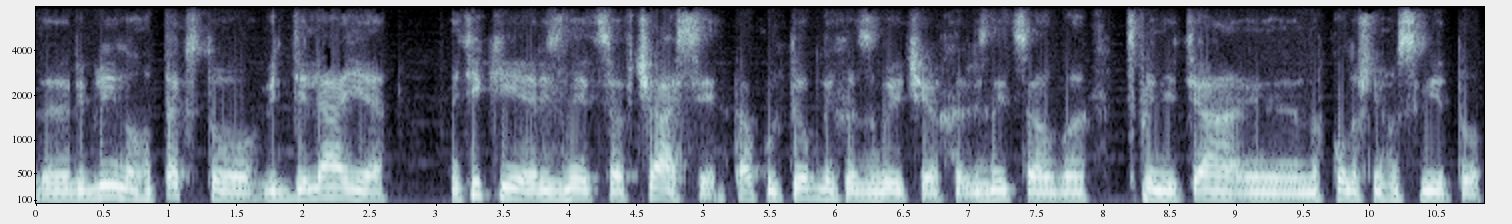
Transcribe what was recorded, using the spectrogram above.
е, біблійного тексту відділяє не тільки різниця в часі, та в культурних звичаях, різниця в сприйняття е, навколишнього світу.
